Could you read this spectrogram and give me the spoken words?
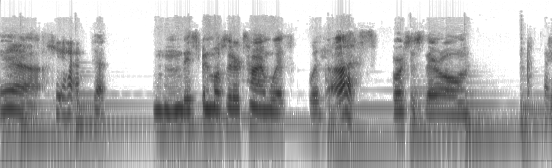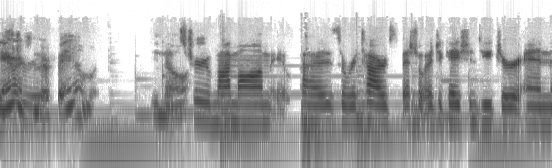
yeah, yeah. mm-hmm. They spend most of their time with with us versus their own That's parents true. and their family. You know? That's true. My mom uh, is a retired special education teacher and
